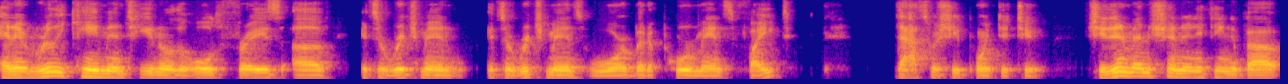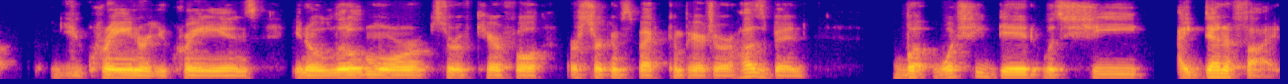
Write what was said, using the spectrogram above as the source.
And it really came into, you know, the old phrase of it's a rich man, it's a rich man's war, but a poor man's fight. That's what she pointed to. She didn't mention anything about Ukraine or Ukrainians, you know, a little more sort of careful or circumspect compared to her husband. But what she did was she identified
